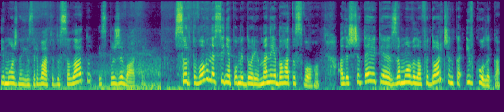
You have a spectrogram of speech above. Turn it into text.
і можна їх зривати до салату і споживати. Сортового насіння помідорів в мене є багато свого, але ще деяке замовила Федорченка і в кулика.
